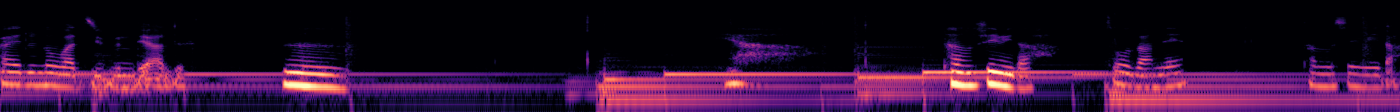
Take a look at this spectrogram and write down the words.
変えるのは自分である。うん。いやー。楽しみだ。そうだね。楽しみだ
